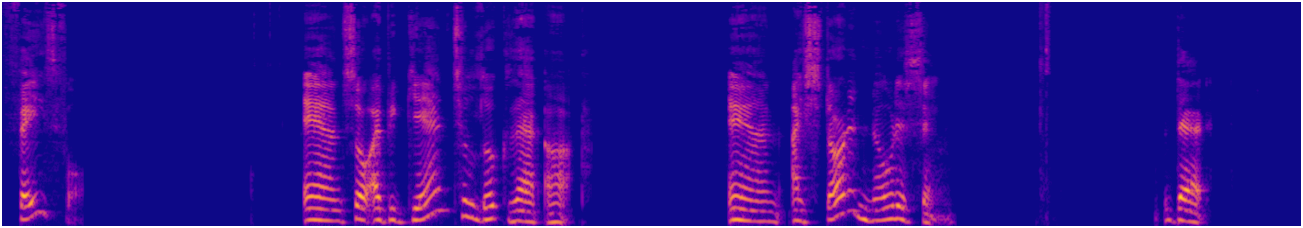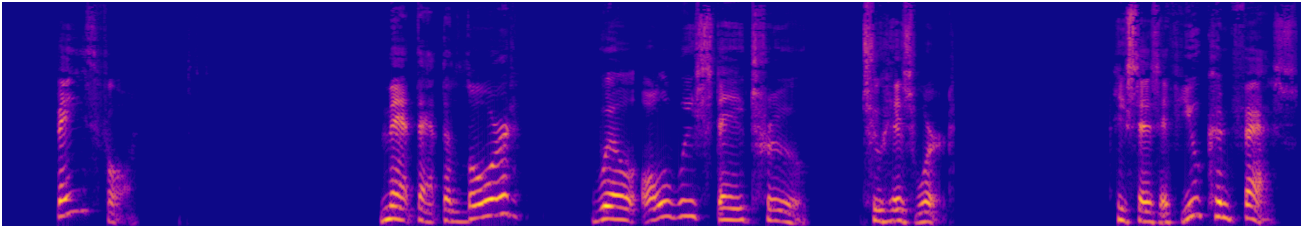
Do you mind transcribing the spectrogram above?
faithful? And so I began to look that up. And I started noticing that faithful meant that the Lord will always stay true to his word. He says, if you confess,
